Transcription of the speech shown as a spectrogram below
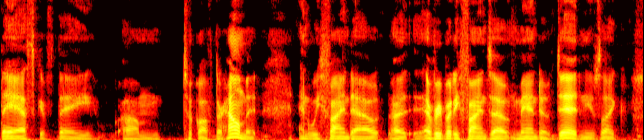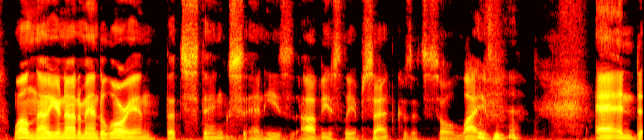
they ask if they um took off their helmet. And we find out uh, everybody finds out mando did and he's like well now you're not a mandalorian. That stinks. And he's obviously upset because it's his whole life. And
